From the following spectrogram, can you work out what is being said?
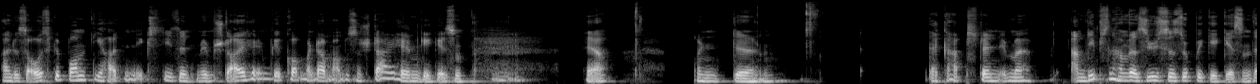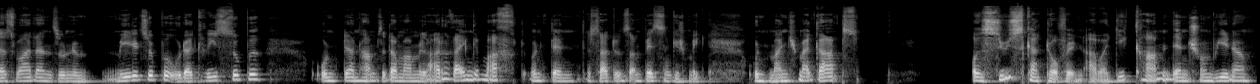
Alles ausgebombt, die hatten nichts. Die sind mit dem Stahlhelm gekommen und haben aus dem Stahlhelm gegessen. Mhm. Ja. Und ähm, da gab's dann immer, am liebsten haben wir süße Suppe gegessen. Das war dann so eine Mehlsuppe oder Grießsuppe. Und dann haben sie da Marmelade reingemacht und dann, das hat uns am besten geschmeckt. Und manchmal gab's aus Süßkartoffeln, aber die kamen dann schon wieder,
